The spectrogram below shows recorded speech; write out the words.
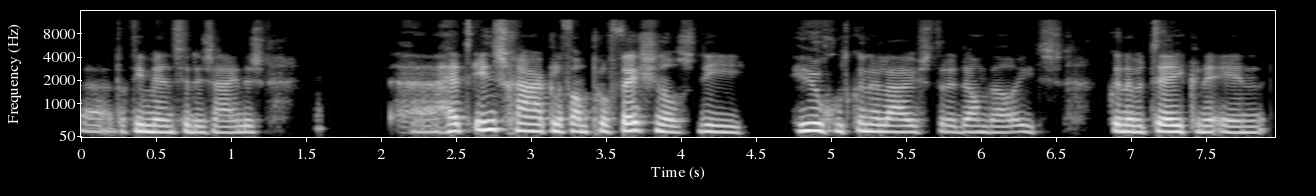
uh, dat die mensen er zijn. Dus uh, het inschakelen van professionals die heel goed kunnen luisteren, dan wel iets kunnen betekenen in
